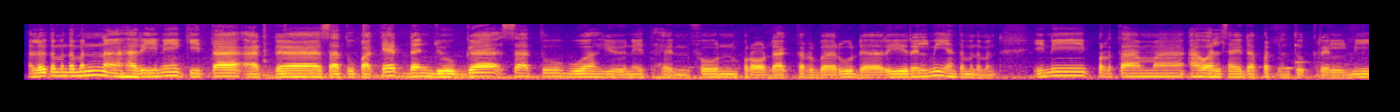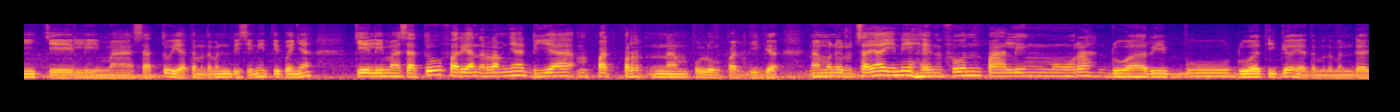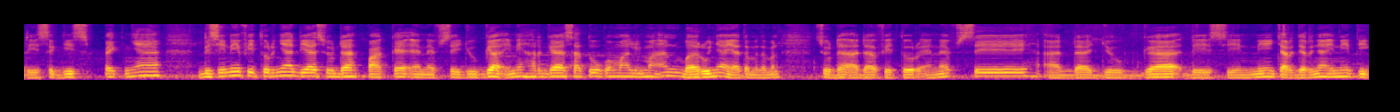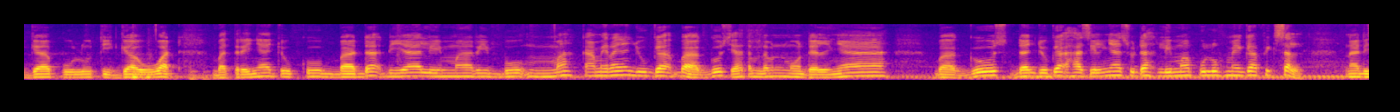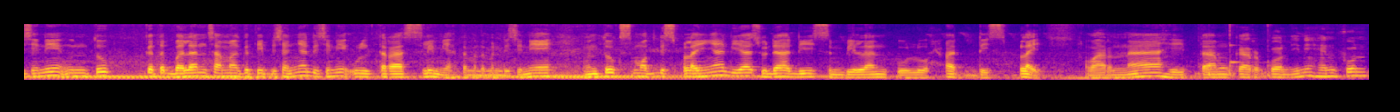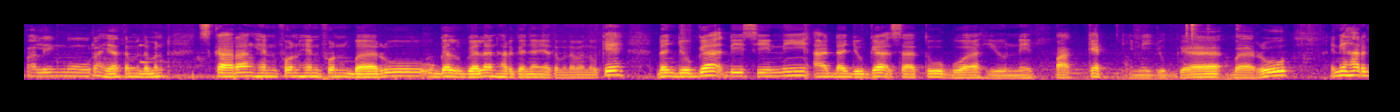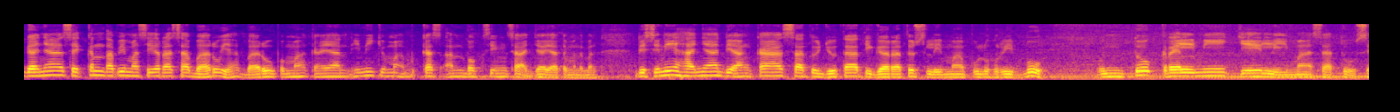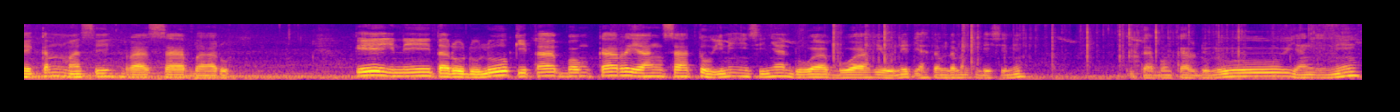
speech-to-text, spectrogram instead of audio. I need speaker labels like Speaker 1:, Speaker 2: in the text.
Speaker 1: Halo teman-teman, nah hari ini kita ada satu paket dan juga satu buah unit handphone produk terbaru dari Realme ya teman-teman. Ini pertama awal saya dapat untuk Realme C51 ya teman-teman. Di sini tipenya C51 varian RAM-nya dia 4 per 64 GB. Nah menurut saya ini handphone paling murah 2023 ya teman-teman. Dari segi speknya di sini fiturnya dia sudah pakai NFC juga. Ini harga 1,5an barunya ya teman-teman. Sudah ada fitur NFC, ada juga di sini chargernya ini 33 watt. Baterainya cukup badak dia 5000 mAh. Kameranya juga juga bagus ya teman-teman modelnya bagus dan juga hasilnya sudah 50 megapiksel. Nah, di sini untuk ketebalan sama ketipisannya di sini ultra slim ya teman-teman. Di sini untuk smart displaynya dia sudah di 90 Hz display warna hitam karbon. Ini handphone paling murah ya teman-teman. Sekarang handphone-handphone baru ugal-ugalan harganya ya teman-teman. Oke? Dan juga di sini ada juga satu buah unit paket. Ini juga baru. Ini harganya second tapi masih rasa baru ya baru pemakaian. Ini cuma bekas unboxing saja ya teman-teman. Di sini hanya di angka 1.350.000 untuk Realme C51 second masih rasa baru. Oke ini taruh dulu kita bongkar yang satu. Ini isinya dua buah unit ya teman-teman di sini. Kita bongkar dulu yang ini.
